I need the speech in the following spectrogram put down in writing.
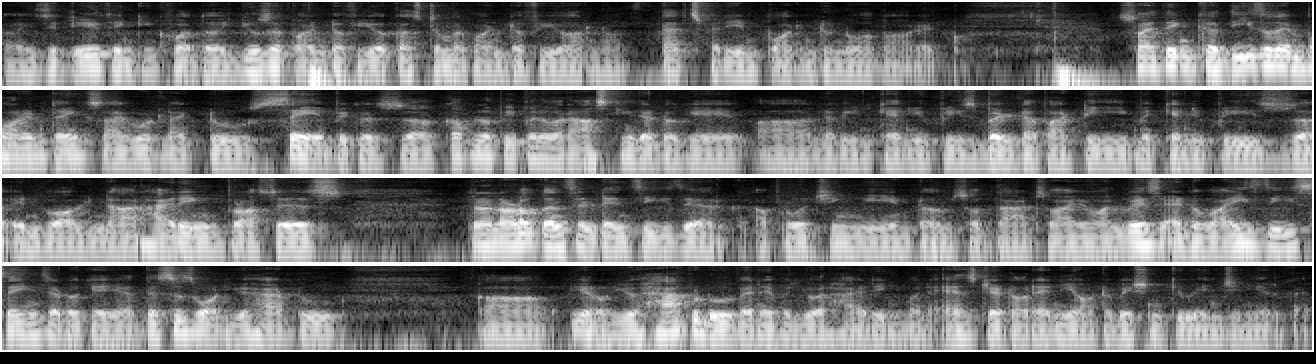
Uh, is it really thinking for the user point of view or customer point of view or not? That's very important to know about it. So I think uh, these are the important things I would like to say because a couple of people were asking that, okay, uh, Naveen, can you please build up our team? Can you please uh, involve in our hiring process? There are a lot of consultancies they are approaching me in terms of that. So I always advise these things that, okay, yeah, this is what you have to, uh, you know, you have to do whenever you are hiring one SDET or any automation QA engineer guy.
